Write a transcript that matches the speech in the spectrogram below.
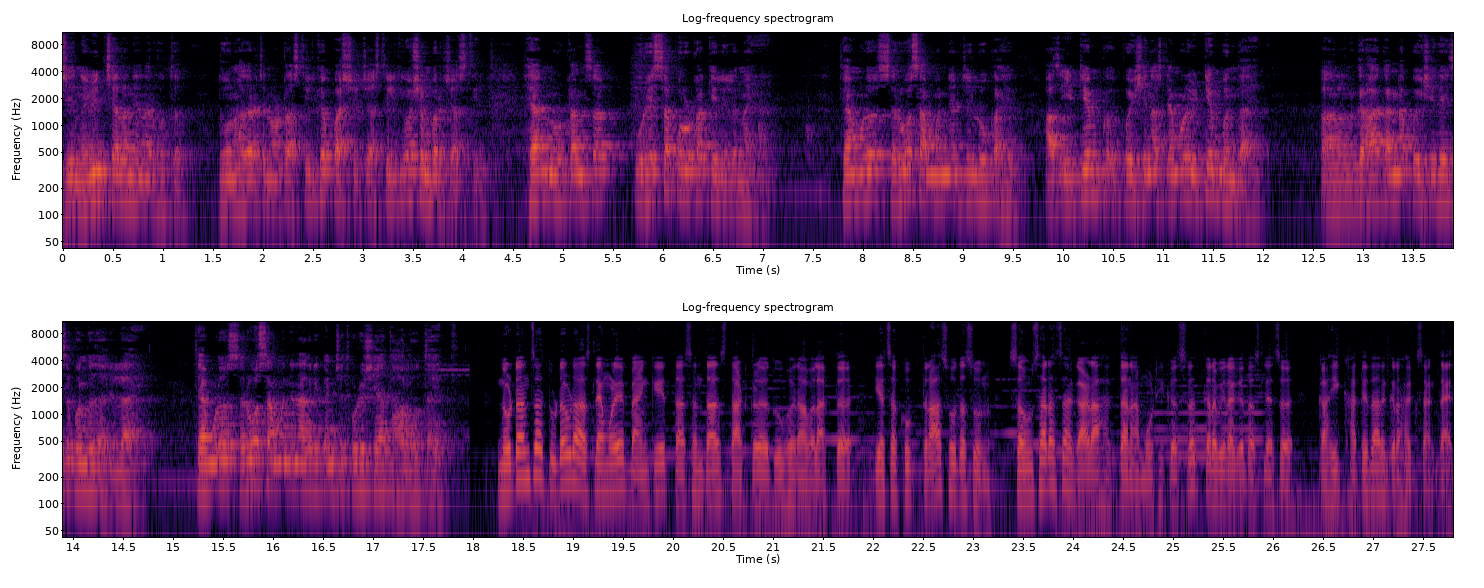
जे नवीन चलन येणार होतं दोन हजारच्या नोटा असतील किंवा पाचशेच्या असतील किंवा शंभरच्या असतील ह्या नोटांचा पुरेसा पुरवठा केलेला नाही. त्यामुळं सर्वसामान्य जे लोक आहेत आज एटीएम पैसे नसल्यामुळे एटीएम बंद आहेत. ग्राहकांना पैसे द्यायचं बंद झालेलं आहे. त्यामुळं सर्वसामान्य नागरिकांचे थोडेसे यात हाल होत आहेत. नोटांचा तुटवडा असल्यामुळे बँकेत तासन तास ताटकळत उभं राहावं लागतं. याचा खूप त्रास होत असून संसाराचा गाडा हाकताना मोठी कसरत करावी लागत असल्याचं काही खातेदार ग्राहक सांगतायत.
